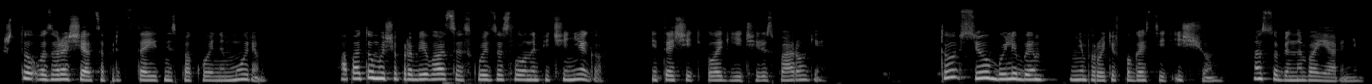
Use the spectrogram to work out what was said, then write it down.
что возвращаться предстоит неспокойным морем, а потом еще пробиваться сквозь заслоны печенегов и тащить ладьи через пороги, то все были бы не против погостить еще, особенно боярине.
